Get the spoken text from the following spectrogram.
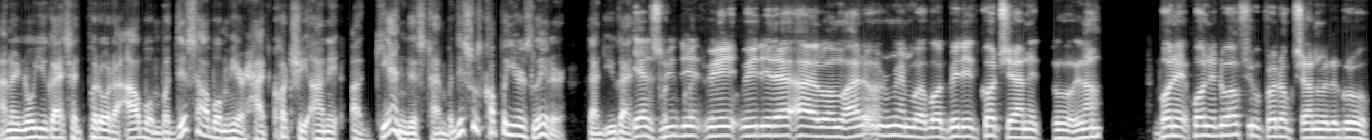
And I know you guys had put out an album, but this album here had Kouchie on it again this time. But this was a couple years later that you guys. Yes, we did. We we did an album. I don't remember, but we did Kouchie on it too. You know, Bunny Bunny do a few production with the group.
